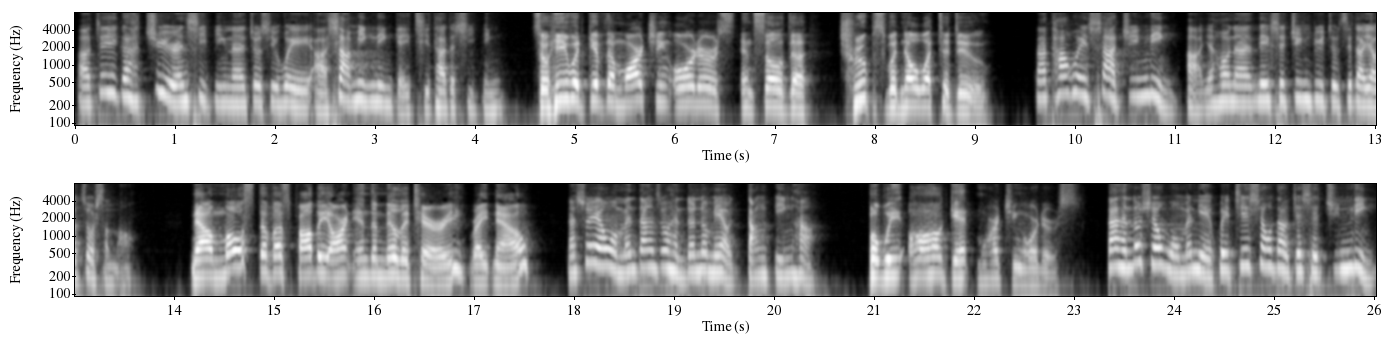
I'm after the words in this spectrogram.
啊、这一个巨人戏兵呢，就是会啊、下命令给其他的戏兵。 So he would give them marching orders, and so the troops would know what to do. 那他会下军令啊，然后呢，那些军队就知道要做什么。 Now, most of us probably aren't in the military right now, 那虽然我们当中很多人都没有当兵哈， but we all get marching orders. 但很多时候我们也会接受到这些军令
